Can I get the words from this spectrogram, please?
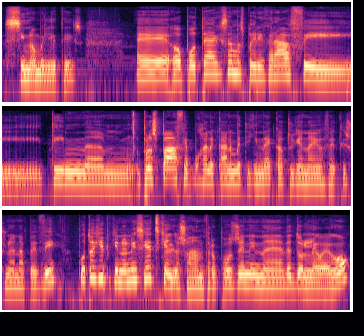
συνομιλητής. Ε, οπότε άρχισε να μας περιγράφει την ε, προσπάθεια που είχαν κάνει με τη γυναίκα του για να υιοθετήσουν ένα παιδί, που το έχει επικοινωνήσει έτσι κι αλλιώς ο άνθρωπος, δεν, είναι, δεν το λέω εγώ.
